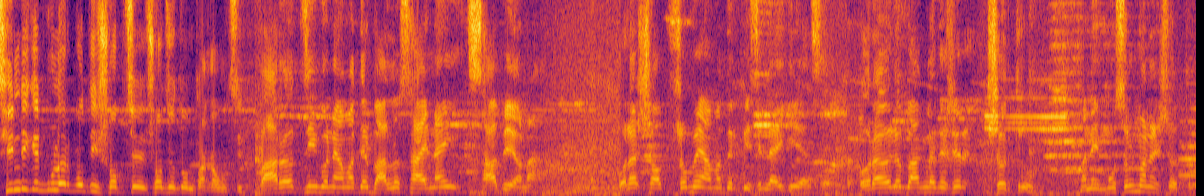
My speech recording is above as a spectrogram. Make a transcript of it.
সিন্ডিকেটগুলোর প্রতি সবচেয়ে সচেতন থাকা উচিত। ভারত জীবনে আমাদের ভালো চায় নাই চাবেও না। ওরা সবসময় আমাদের পিছে লাগিয়ে আছে। ওরা হলো বাংলাদেশের শত্রু মানে মুসলমানের শত্রু।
